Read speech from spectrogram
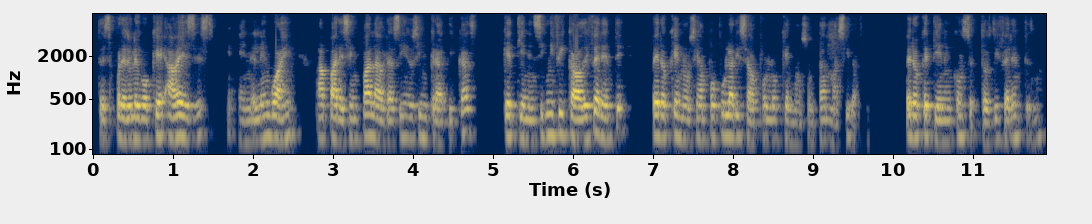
Entonces por eso le digo que a veces en el lenguaje aparecen palabras idiosincráticas que tienen significado diferente, pero que no se han popularizado por lo que no son tan masivas, pero que tienen conceptos diferentes, ¿no?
